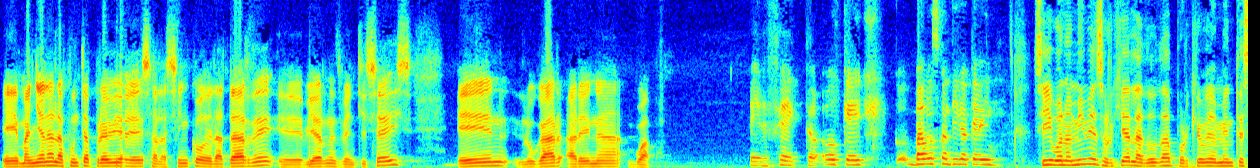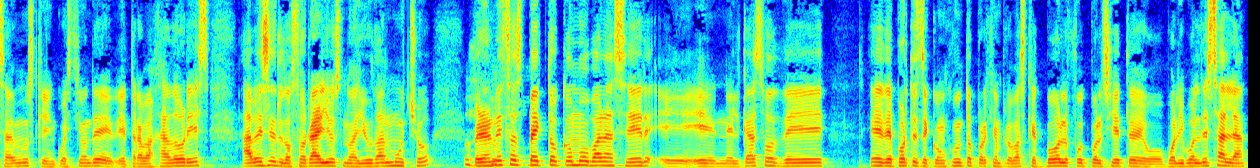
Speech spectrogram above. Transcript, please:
Eh, mañana la junta previa es a las 5 de la tarde, eh, viernes 26, en lugar Arena WAP. Perfecto, ok. Vamos contigo, Kevin. Sí, bueno, a mí me surgía la duda porque obviamente sabemos que en cuestión de, trabajadores a veces los horarios no ayudan mucho, pero en ese aspecto, ¿cómo van a ser eh, en el caso de deportes de conjunto, por ejemplo, básquetbol, fútbol 7 o voleibol de sala,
